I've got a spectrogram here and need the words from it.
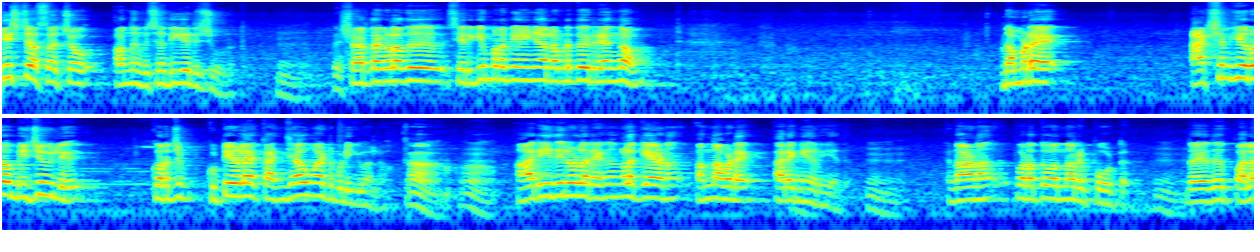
ഈസ്റ്റ് എസ് എച്ച് അന്ന് വിശദീകരിച്ചു കൊടുത്തു. രക്ഷകർത്താക്കൾ അത് ശരിക്കും പറഞ്ഞു കഴിഞ്ഞാൽ അവിടുത്തെ ഒരു രംഗം നമ്മുടെ ആക്ഷൻ ഹീറോ ബിജുവിൽ കുറച്ച് കുട്ടികളെ കഞ്ചാവുമായിട്ട് പിടിക്കുമല്ലോ. ആ രീതിയിലുള്ള രംഗങ്ങളൊക്കെയാണ് അന്ന് അവിടെ അരങ്ങേറിയത്. എന്നാണ് പുറത്തു വന്ന റിപ്പോർട്ട്. അതായത് പല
